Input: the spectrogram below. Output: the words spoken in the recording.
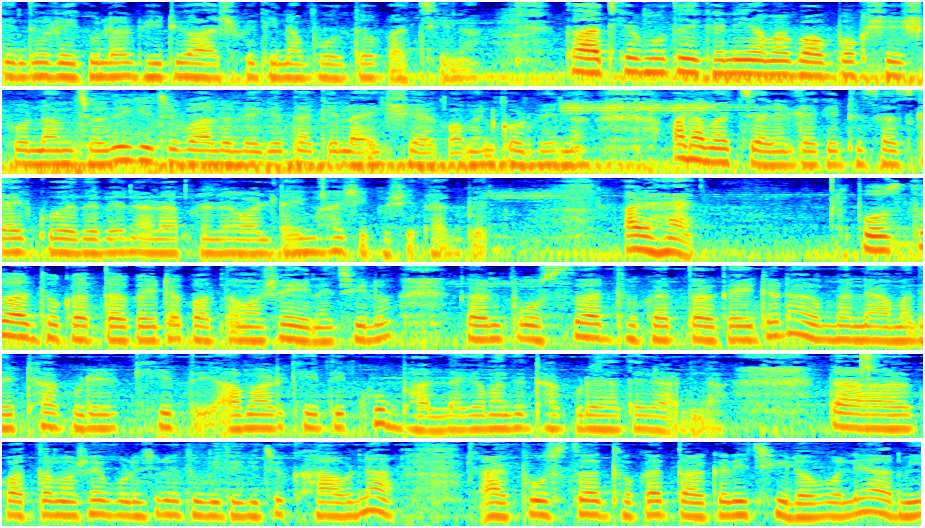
কিন্তু রেগুলার ভিডিও আসবে কিনা বলতেও পারছি না। তো আজকের মতো এখানেই আমার বক বক শেষ করলাম। যদি কিছু ভালো লেগে তাকে লাইক শেয়ার কমেন্ট করবেন না। আর আমার চ্যানেলটাকে একটু সাবস্ক্রাইব করে দেবেন আর আপনারা অল টাইম হাসি খুশি থাকবেন। আর হ্যাঁ পোস্ত আর ধোকার তরকারিটা কত মশাই এনেছিল। কারণ পোস্ত আর ধোকার তরকারিটা না মানে আমাদের ঠাকুরের খেতে, আমার খেতে খুব ভালো লাগে আমাদের ঠাকুরের হাতে রান্না। তা কত মশাই বলেছিল, তুমি তো কিছু খাও না? আর পোস্ত আর ধোকার তরকারি ছিল বলে আমি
